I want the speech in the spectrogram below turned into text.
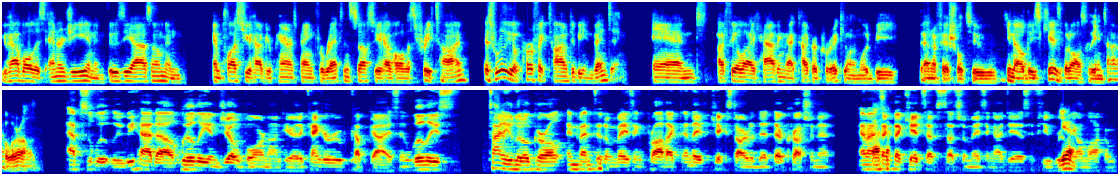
You have all this energy and enthusiasm and and plus you have your parents paying for rent and stuff, so you have all this free time. It's really a perfect time to be inventing. And I feel like having that type of curriculum would be beneficial to, you know, these kids, but also the entire world. Absolutely. We had uh, Lily and Joe Born on here, the Kangaroo Cup guys, and Lily's tiny little girl invented an amazing product and they've kickstarted it. They're crushing it. And I That's think that kids have such amazing ideas if you really yeah. unlock them.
